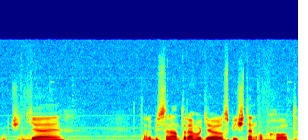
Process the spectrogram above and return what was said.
určitě tady by se nám teda hodil spíš ten obchod.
